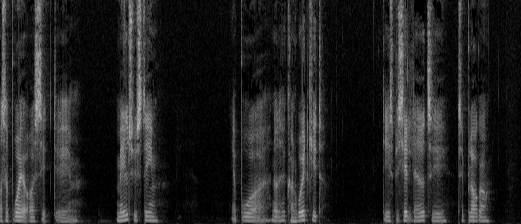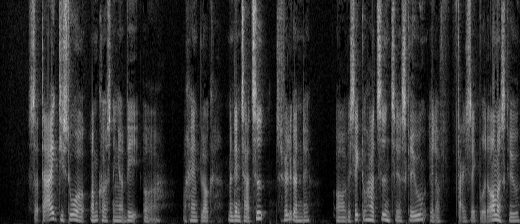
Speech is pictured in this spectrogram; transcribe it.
Og så bruger jeg også et øh, mailsystem. Jeg bruger noget, der hedder ConvertKit. Det er specielt lavet til, til bloggere. Så der er ikke de store omkostninger ved at, at have en blog. Men den tager tid. Selvfølgelig gør den det. Og hvis ikke du har tiden til at skrive, eller faktisk ikke bryder dig om at skrive,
